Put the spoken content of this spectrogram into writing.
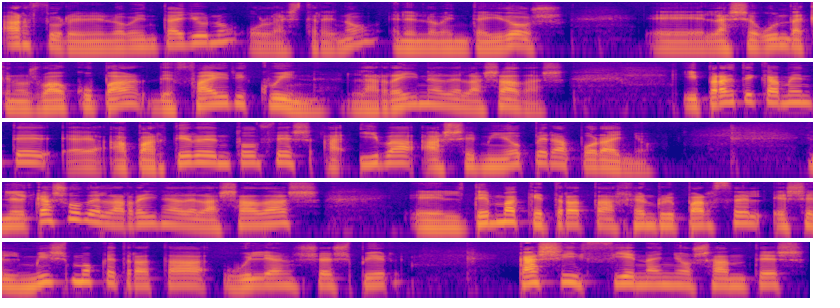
Arthur en el 91, o la estrenó, en el 92, eh, la segunda que nos va a ocupar, The Fairy Queen, la reina de las hadas, y prácticamente a partir de entonces iba a semiópera por año. En el caso de la reina de las hadas, el tema que trata Henry Parcel es el mismo que trata William Shakespeare casi 100 años antes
